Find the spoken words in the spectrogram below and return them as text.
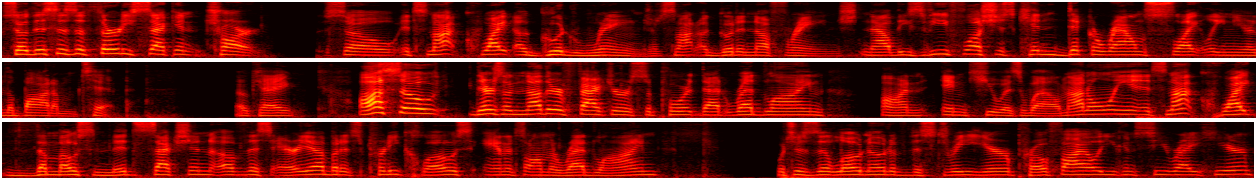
So this is a 30 second chart. So it's not quite a good range. It's not a good enough range. Now these V flushes can dick around slightly near the bottom tip. Okay. Also, there's another factor of support that red line on NQ as well. Not only it's not quite the most midsection of this area, but it's pretty close and it's on the red line, which is the low node of this three-year profile you can see right here.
